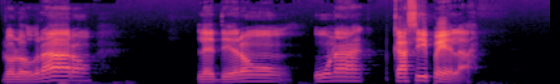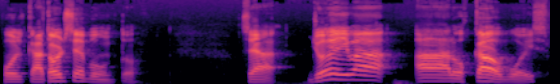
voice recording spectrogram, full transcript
Lo lograron. Les dieron una casi pela por 14 puntos. O sea, yo iba a los Cowboys,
